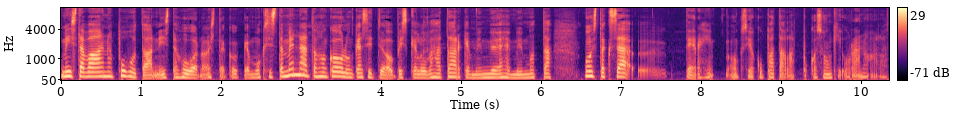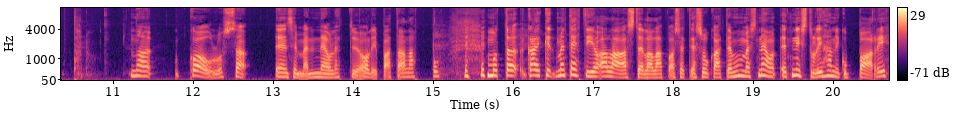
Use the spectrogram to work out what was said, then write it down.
mistä vaan aina puhutaan niistä huonoista kokemuksista. Mennään tuohon koulun käsityöopiskeluun vähän tarkemmin myöhemmin, mutta muistaaksä, Terhi, onko joku patalappu, kun sunkin uran on aloittanut? No koulussa ensimmäinen neuletyö oli patalappu, mutta kaikki, me tehtiin jo ala-asteella lapaset ja sukat ja mun mielestä ne on, että niistä tuli ihan niin kuin pari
